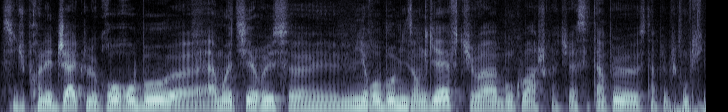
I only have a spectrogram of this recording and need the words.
Si tu prenais Jack, le gros robot euh, à moitié russe, euh, mi-robot, mi-Zangief, tu vois, bon courage, quoi. Tu vois, c'était un peu, c'était un peu plus compliqué.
